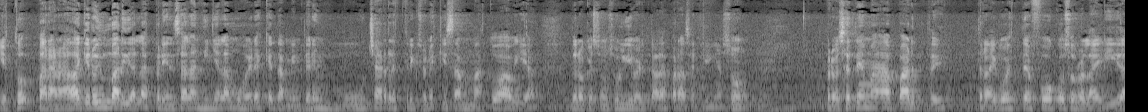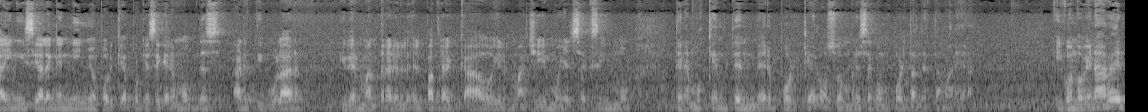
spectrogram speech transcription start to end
Y esto para nada quiero invalidar la experiencia de las niñas y las mujeres que también tienen muchas restricciones, quizás más todavía, de lo que son sus libertades para ser quienes son. Pero ese tema aparte, traigo este foco sobre la herida inicial en el niño. ¿Por qué? Porque si queremos desarticular y desmantelar el, el patriarcado y el machismo y el sexismo, tenemos que entender por qué los hombres se comportan de esta manera. Y cuando viene a ver,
